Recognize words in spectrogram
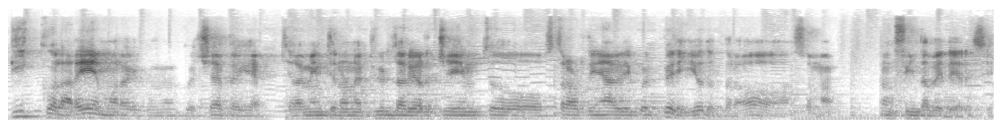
piccola remora che comunque c'è perché chiaramente non è più il Dario Argento straordinario di quel periodo però insomma è un film da vedere sì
